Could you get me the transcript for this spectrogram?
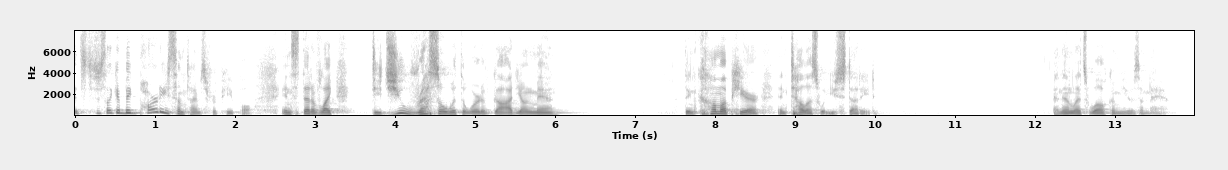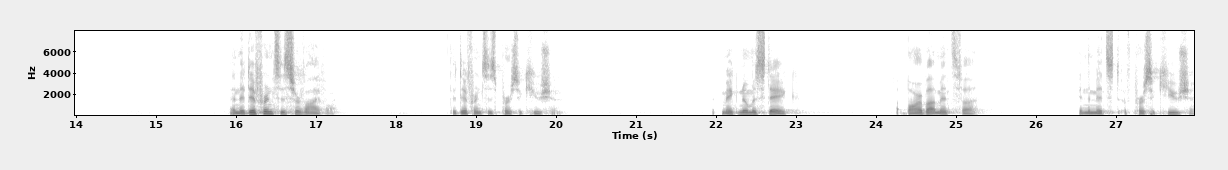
it's just like a big party sometimes for people. Instead of like, did you wrestle with the Word of God, young man? Then come up here and tell us what you studied. And then let's welcome you as a man. And the difference is survival, the difference is persecution. Make no mistake, a bar bat mitzvah in the midst of persecution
